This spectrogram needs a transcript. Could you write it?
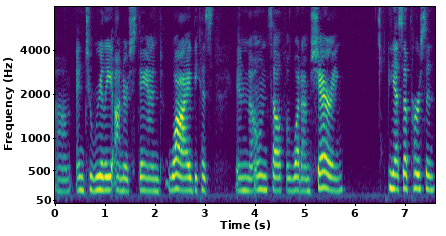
Um, and to really understand why, because in my own self of what I'm sharing, yes, a person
